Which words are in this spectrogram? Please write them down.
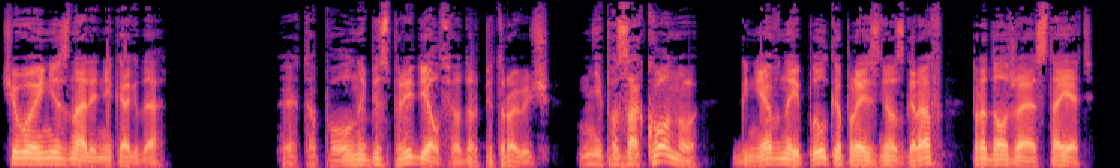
чего и не знали никогда. «Это полный беспредел, Федор Петрович. Не по закону!» — гневно и пылко произнес граф, продолжая стоять.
